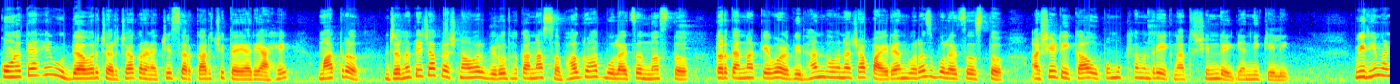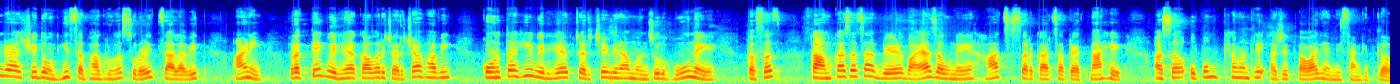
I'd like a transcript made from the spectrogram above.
कोणत्याही मुद्द्यावर चर्चा करण्याची सरकारची तयारी आहे मात्र जनतेच्या प्रश्नावर विरोधकांना सभागृहात बोलायचं नसतं तर त्यांना केवळ विधानभवनाच्या पायऱ्यांवरच बोलायचं असतं अशी टीका उपमुख्यमंत्री एकनाथ शिंदे यांनी केली. विधिमंडळाची दोन्ही सभागृह सुरळीत चालावीत आणि प्रत्येक विधेयकावर चर्चा व्हावी कोणतंही विधेयक चर्चेविना मंजूर होऊ नये तसंच कामकाजाचा वेळ वाया जाऊ नये हाच सरकारचा प्रयत्न आहे असं उपमुख्यमंत्री अजित पवार यांनी सांगितलं.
